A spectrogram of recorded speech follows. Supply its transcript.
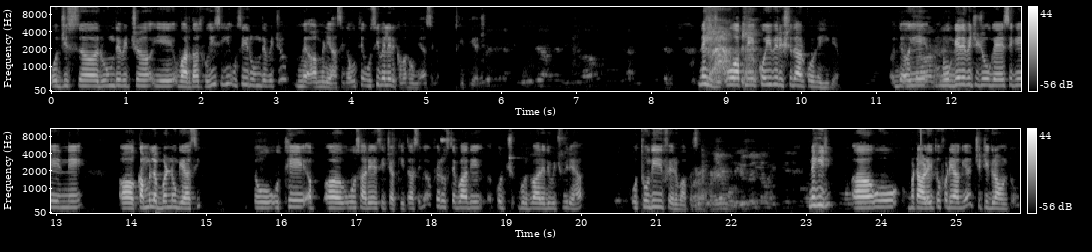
ਉਹ ਜਿਸ ਰੂਮ ਦੇ ਵਿੱਚ ਇਹ ਵਾਰਦਾਤ ਹੋਈ ਸੀ ਉਸੇ ਰੂਮ ਦੇ ਵਿੱਚ ਮ- ਮਿਲਿਆ ਸੀਗਾ। ਉੱਥੇ ਉਸੇ ਵੇਲੇ ਰਿਕਵਰ ਹੋ ਗਿਆ ਸੀਗਾ ਕੀਤੀ ਹੈ ਜੀ। ਨਹੀਂ ਜੀ ਉਹ ਆਪਣੇ ਕੋਈ ਵੀ ਰਿਸ਼ਤੇਦਾਰ ਕੋਲ ਨਹੀਂ ਗਿਆ। ਦ- ਇਹ ਮੋਗੇ ਦੇ ਵਿੱਚ ਜੋ ਗਏ ਸੀਗੇ ਇਹਨੇ ਅ, ਕੰਮ ਲੱਭਣ ਨੂੰ ਗਿਆ ਸੀ। ਤੋ ਉੱਥੇ ਅਪ- ਅ, ਉਹ ਸਾਰੇ ਅਸੀਂ ਚੈੱਕ ਕੀਤਾ ਸੀਗਾ। ਫਿਰ ਉਸ ਤੋਂ ਬਾਅਦ ਇਹ ਕੁਝ ਗੁਰਦੁਆਰੇ ਦੇ ਵਿੱਚ ਵੀ ਰਿਹਾ। ਉੱਥੋਂ ਦੀ ਫਿਰ ਵਾਪਸ ਆਇਆ ਨਹੀਂ ਜੀ ਅ, ਉਹ ਬਟਾਲੇ ਤੋਂ ਫੜਿਆ ਗਿਆ ਚਿੱਟੀ ਗਰਾਊਂਡ ਤੋਂ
